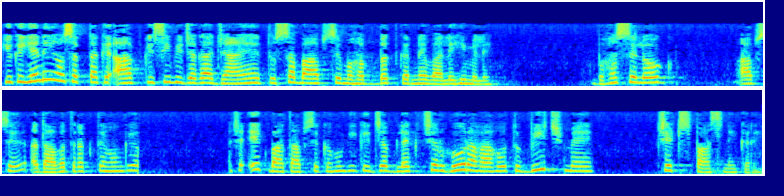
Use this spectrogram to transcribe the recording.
کیونکہ یہ نہیں ہو سکتا کہ آپ کسی بھی جگہ جائیں تو سب آپ سے محبت کرنے والے ہی ملے بہت سے لوگ آپ سے عداوت رکھتے ہوں گے۔ اچھا ایک بات آپ سے کہوں گی کہ جب لیکچر ہو رہا ہو تو بیچ میں چٹس پاس نہیں کریں۔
